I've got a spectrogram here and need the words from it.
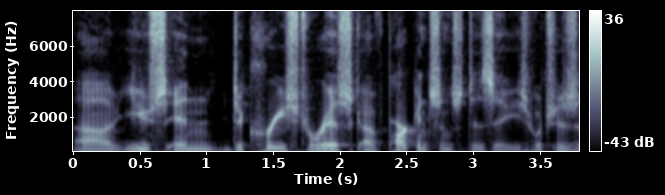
uh, use in decreased risk of Parkinson's disease, which is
